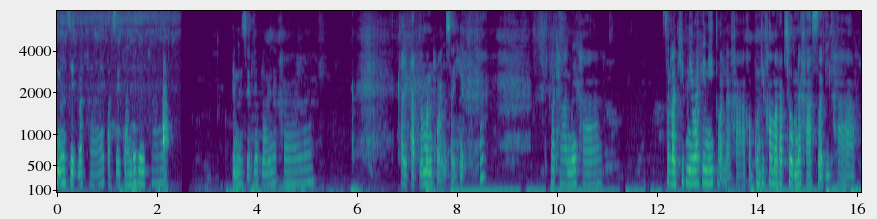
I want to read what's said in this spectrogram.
เป็นอันเสร็จนะคะ ตักใส่จานได้เลยค่ะ เป็นอันเสร็จเรียบร้อยนะคะ ไก่ผัดน้ำมันหอยใส่เห็ดมาทานไหมคะสำหรับคลิปนี้ไว่าแค่นี้ก่อนนะคะ ขอบคุณที่เข้ามารับชมนะคะ สวัสดีค่ะ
